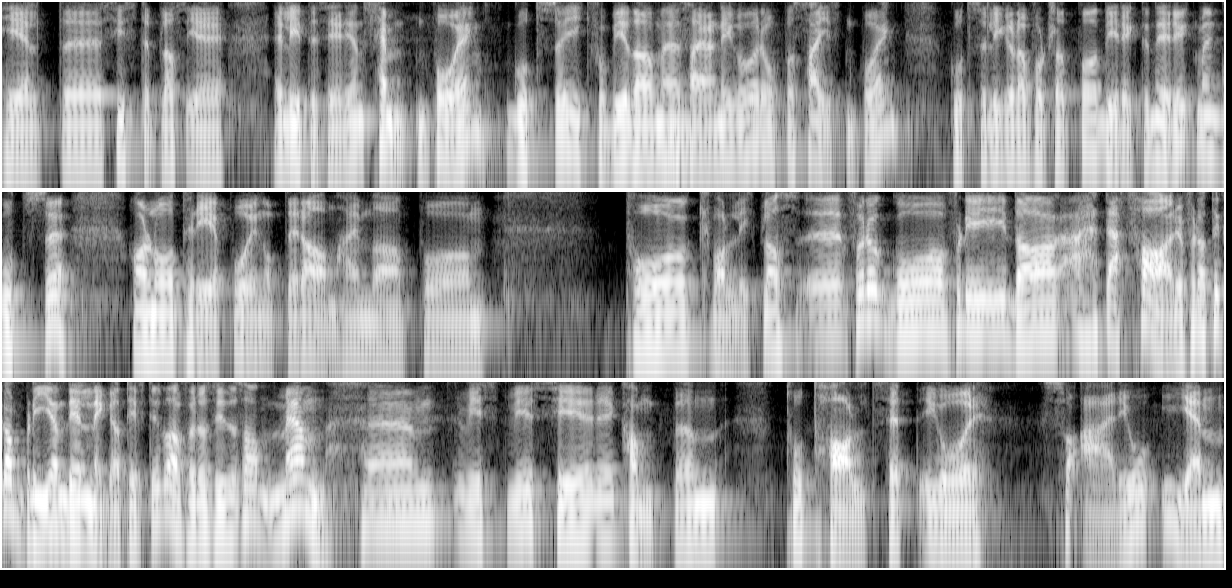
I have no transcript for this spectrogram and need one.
helt uh, sisteplass i Eliteserien. 15 poeng. Godset gikk forbi da med seieren i går, opp på 16 poeng. Godset ligger da fortsatt på direkte nedrykk, men Godset har nå tre poeng opp til Ranheim da på på kvalikplass. Eh, For å gå, fordi i dag eh, Det er fare for at det kan bli en del negativt i dag, for å si det sånn. Men eh, hvis vi ser kampen totalt sett i går, så er det jo igjen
